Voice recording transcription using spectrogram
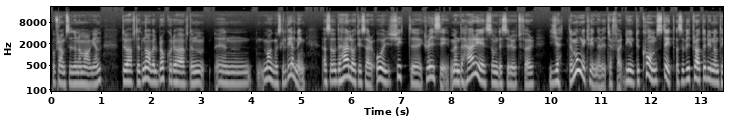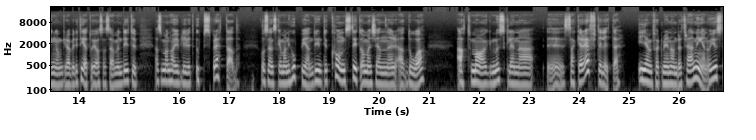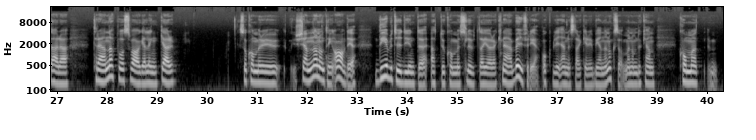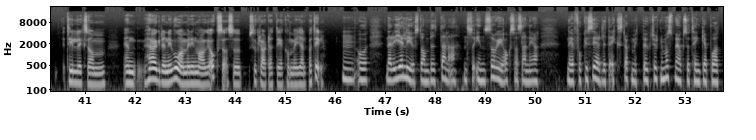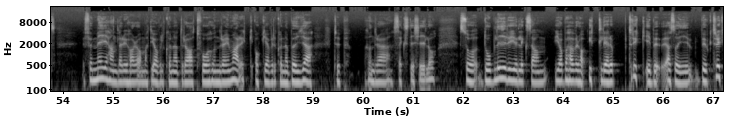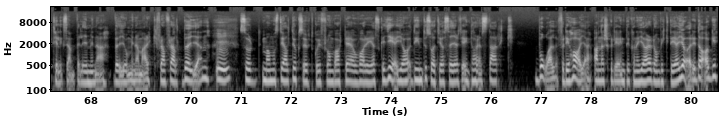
på framsidan av magen. Du har haft ett navelbrock och du har haft en, en magmuskeldelning. Alltså, och det här låter ju så här, oj shit eh, crazy. Men det här är som det ser ut för jättemånga kvinnor vi träffar. Det är ju inte konstigt. Alltså, vi pratade ju någonting om graviditet och jag sa så här, men det är typ, alltså man har ju blivit uppsprättad och sen ska man ihop igen. Det är ju inte konstigt om man känner att då att magmusklerna eh, sackar efter lite jämfört med den andra träningen. Och just det här att träna på svaga länkar så kommer du ju känna någonting av det. Det betyder ju inte att du kommer sluta göra knäböj för det och bli ännu starkare i benen också. Men om du kan komma till liksom en högre nivå med din mage också så, så klart att det kommer hjälpa till. Mm, och när det gäller just de bitarna så insåg jag också så när, jag, när jag fokuserade lite extra på mitt buktryck, nu måste man också tänka på att för mig handlar det ju om att jag vill kunna dra 200 i mark och jag vill kunna böja typ 160 kilo. Så då blir det ju liksom, jag behöver ha ytterligare tryck i, alltså i buktryck till exempel i mina böj och mina mark, framförallt böjen. Mm. Så man måste ju alltid också utgå ifrån vart det är och vad det är jag ska ge. Jag, det är inte så att jag säger att jag inte har en stark bål, för det har jag. Annars skulle jag inte kunna göra de vikter jag gör idag.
